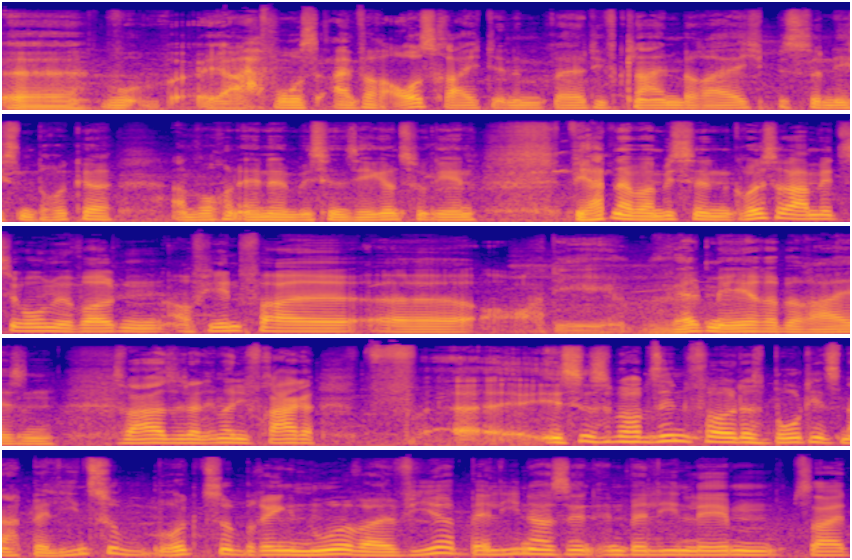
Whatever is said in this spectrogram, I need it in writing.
äh, wo, ja, wo es einfach ausreicht, in einem relativ kleinen Bereich bis zur nächsten Brücke am Wochenende ein bisschen segeln zu gehen. Wir hatten aber ein bisschen größere Ambitionen. Wir wollten auf jeden Fall äh, oh, die Weltmeere bereisen. Es war also dann immer die Frage, äh, ist es überhaupt sinnvoll, das Boot jetzt nach Berlin zurückzubringen, nur weil wir Berliner sind, in Berlin leben seit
